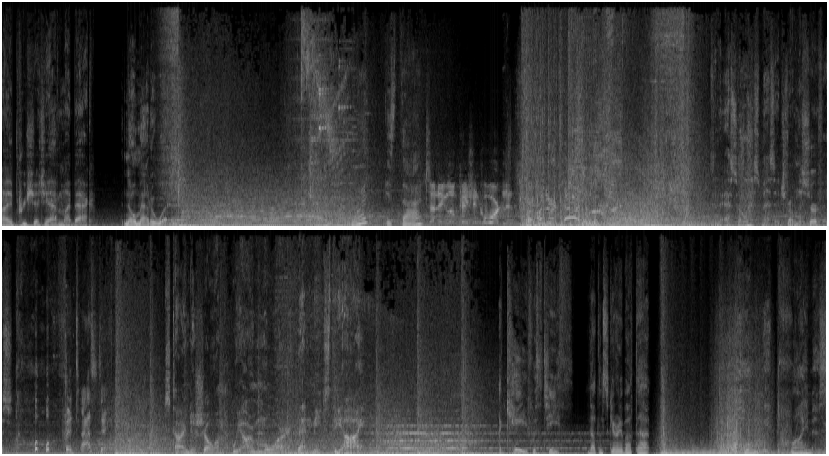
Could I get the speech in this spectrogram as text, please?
I appreciate you having my back. No matter what. What is that? Sending location coordinates. Under attack! It's an SOS message from the surface. Fantastic. It's time to show them we are more than meets the eye. A cave with teeth. Nothing scary about that. Holy Primus.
